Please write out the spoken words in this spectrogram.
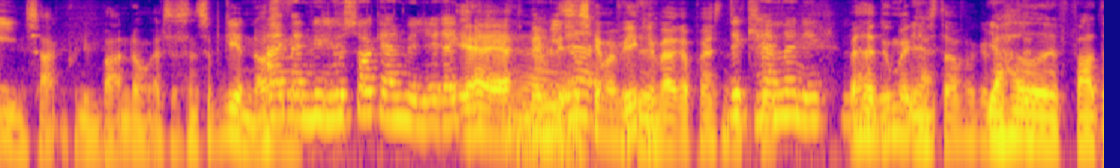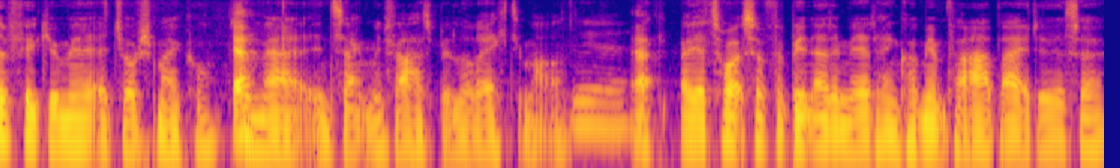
én sang på din barndom. Altså sådan, så bliver den også... Nej, man ville jo så gerne vælge rigtigt. Ja, ja, Ja. nemlig så Ja. skal man Det virkelig det. være repræsentativ. Det kan man ikke. Hvad havde du med, Ja. Christoffer? Kan Jeg havde Father Figure med af George Michael, Ja. ja. som er en sang, min far har spillet rigtig meget. Ja. Ja. Og jeg tror, så forbinder jeg det med, at han kom hjem fra arbejde, og så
